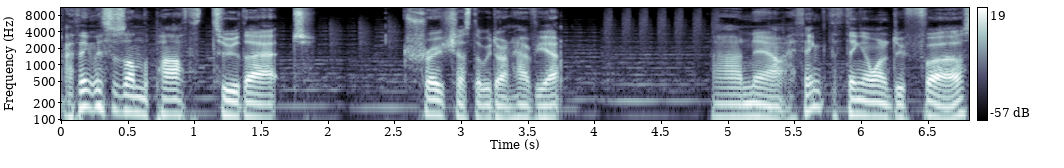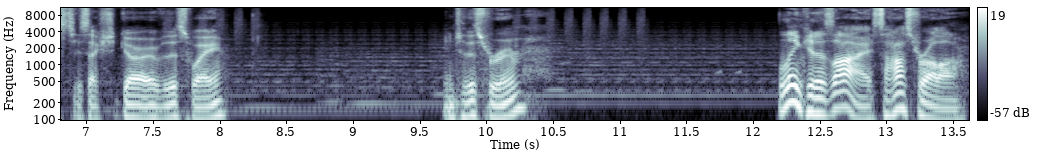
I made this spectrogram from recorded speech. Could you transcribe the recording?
I think this is on the path to that treasure chest that we don't have yet. Uh, now, I think the thing I want to do first is actually go over this way. Into this room. Link in his eye, Sahasrahla.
